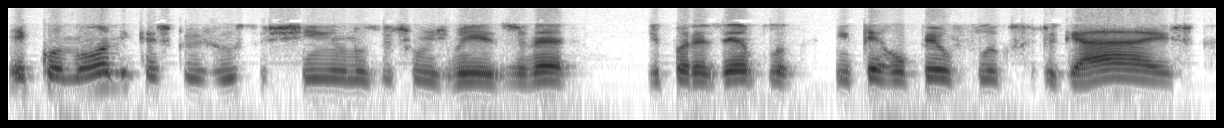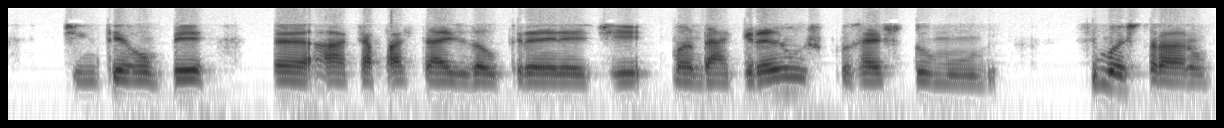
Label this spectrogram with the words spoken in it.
econômicas que os russos tinham nos últimos meses, né? De, por exemplo, interromper o fluxo de gás, de interromper a capacidade da Ucrânia de mandar grãos para o resto do mundo, se mostraram,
